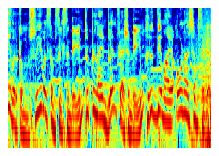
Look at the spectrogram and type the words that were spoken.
ഏവർക്കും ശ്രീവത്സം സിൽസിന്റെയും ട്രിപ്പിൾ നയൻ ബ്ലെൻഡ് ഫാഷന്റെയും ഹൃദ്യമായ ഓണാശംസകൾ.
